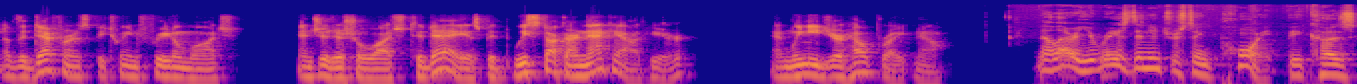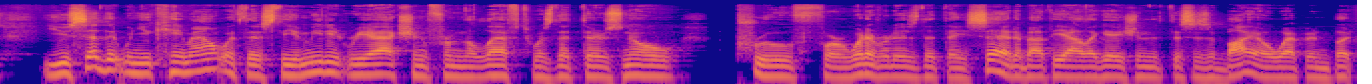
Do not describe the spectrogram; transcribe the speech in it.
of the difference between Freedom Watch and Judicial Watch today. Is but we stuck our neck out here and we need your help right now. Now, Larry, you raised an interesting point because you said that when you came out with this, the immediate reaction from the left was that there's no proof or whatever it is that they said about the allegation that this is a bioweapon. But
